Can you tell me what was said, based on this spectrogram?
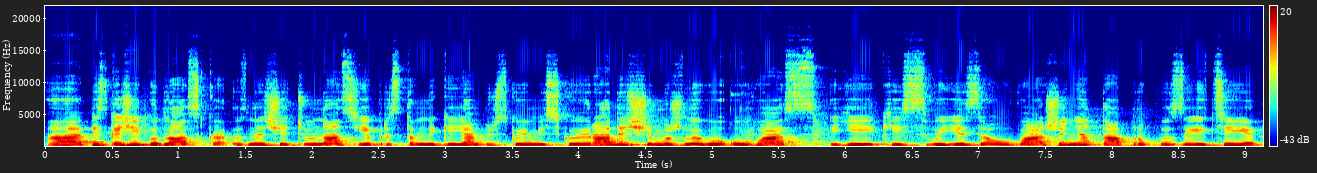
А, Підскажіть, будь ласка, значить, у нас є представники Ямпільської міської ради. Чи можливо у вас є якісь свої зауваження та пропозиції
